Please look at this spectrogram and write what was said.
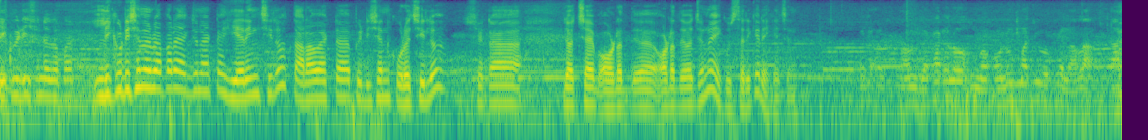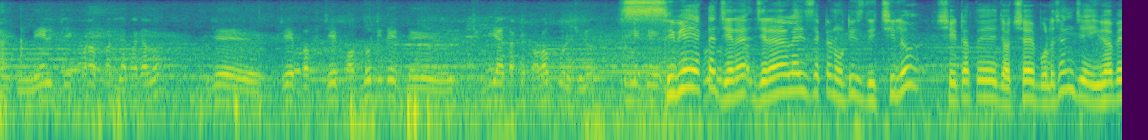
লিকুইডেশনের ব্যাপার? লিকুইডেশনের ব্যাপারে একজন একটা হিয়ারিং ছিল তারাও একটা পিটিশন করেছিল সেটা জজ সাহেব অর্ডার অর্ডার দেওয়ার জন্য একুশ তারিখে রেখেছেন। কারণ দেখা গেল অনুপ মাঝি ওকে লালা। তার মেল চেক করার পর দেখা গেল যে যে যে পদ্ধতিতে সিবিআই তাকে তলব করেছিল সিবিআই একটা জেনারেলাইজ একটা নোটিশ দিচ্ছিল সেটাতে জজ সাহেব বলেছেন যে এইভাবে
